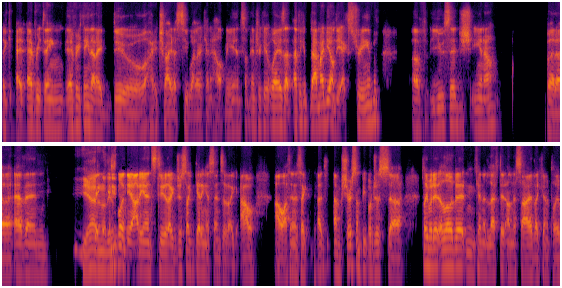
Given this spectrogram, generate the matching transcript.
Like everything, everything that I do, I try to see whether it can help me in some intricate ways. I, I think that might be on the extreme of usage, you know, but uh Evan, yeah, I don't know. These people in the audience too, like just like getting a sense of like how how often it's like I'm sure some people just uh play with it a little bit and kind of left it on the side, like kind of play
